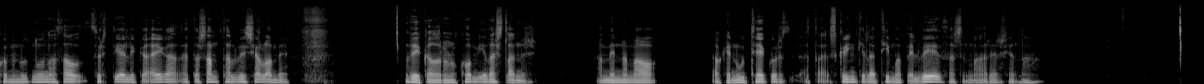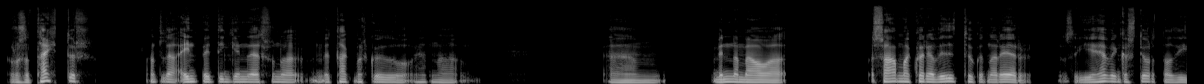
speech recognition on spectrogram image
komin út núna þá þurfti ég líka að eiga þetta samtal við sjálfa mig. Vikaður hann kom í Vestlanir að minna mig á ok, nú tekur þetta skringilega tímabil við þar sem maður er hérna rosa tættur. Andlega einbeitingin er svona með takmörkuð og hérna um, minna mig á að sama hverja viðtökurnar eru ég hef enga stjórn á því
